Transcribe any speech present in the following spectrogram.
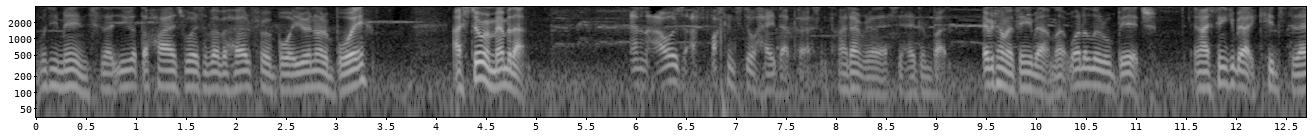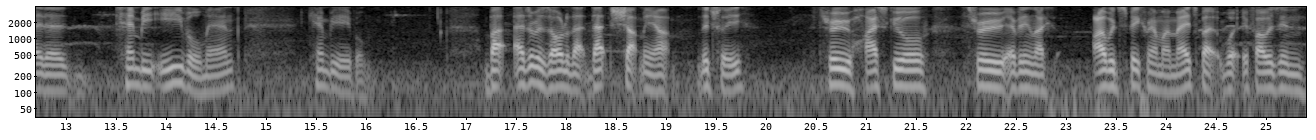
"What do you mean?" She's like, "You got the highest voice I've ever heard for a boy. You're not a boy." I still remember that, and I was I fucking still hate that person. I don't really actually hate them, but every time I think about it, I'm like, "What a little bitch." And I think about kids today that can be evil, man, can be evil. But as a result of that, that shut me up literally through high school, through everything. Like I would speak around my mates, but if I was in,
